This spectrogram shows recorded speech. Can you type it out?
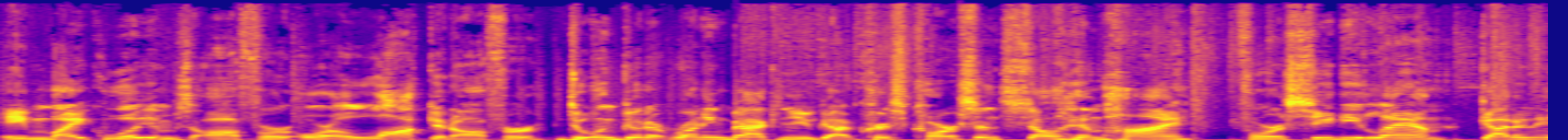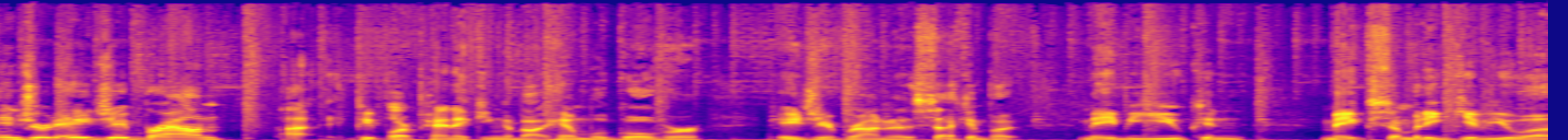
a Mike Williams offer or a Lockett offer. Doing good at running back, and you got Chris Carson, sell him high for a CeeDee Lamb. Got an injured AJ Brown. Uh, people are panicking about him. We'll go over AJ Brown in a second, but maybe you can make somebody give you a,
